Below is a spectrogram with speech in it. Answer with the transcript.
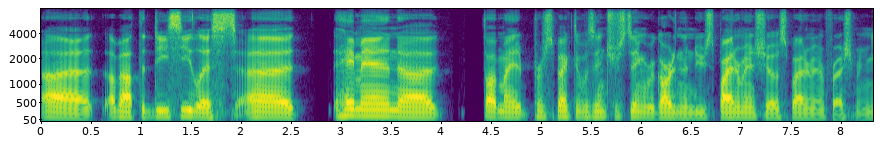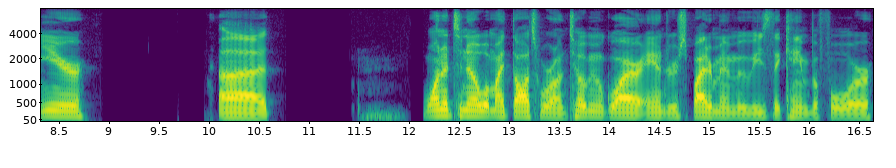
about the DC list. Hey man, thought my perspective was interesting regarding the new Spider-Man show, Spider-Man Freshman Year. Uh, wanted to know what my thoughts were on Tobey Maguire, Andrew Spider-Man movies that came before,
